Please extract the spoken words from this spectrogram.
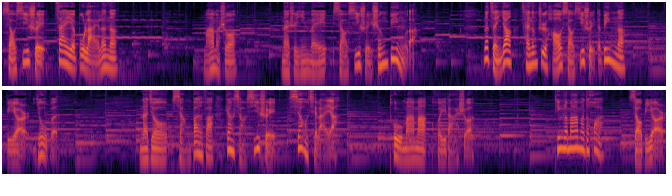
小溪水再也不来了呢？妈妈说：“那是因为小溪水生病了。”那怎样才能治好小溪水的病呢？比尔又问。“那就想办法让小溪水笑起来呀。”兔妈妈回答说。听了妈妈的话，小比尔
